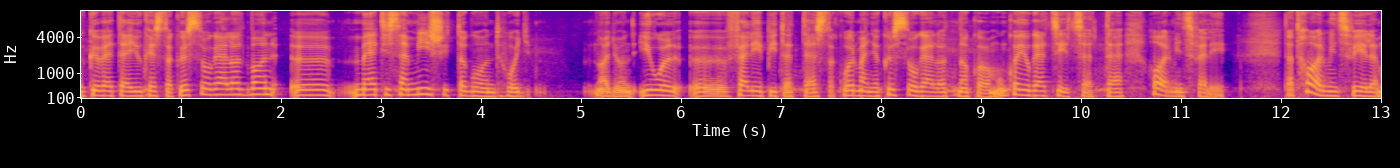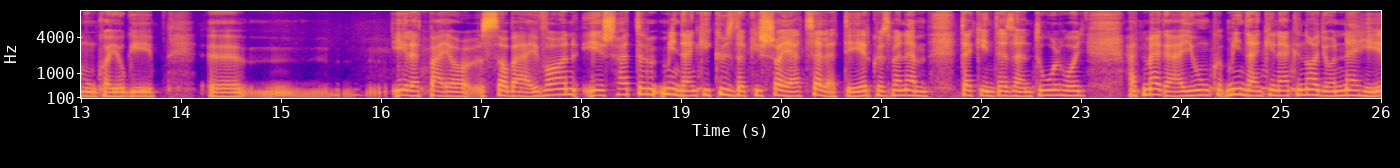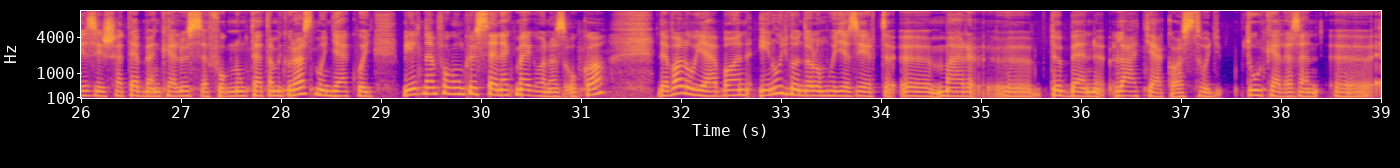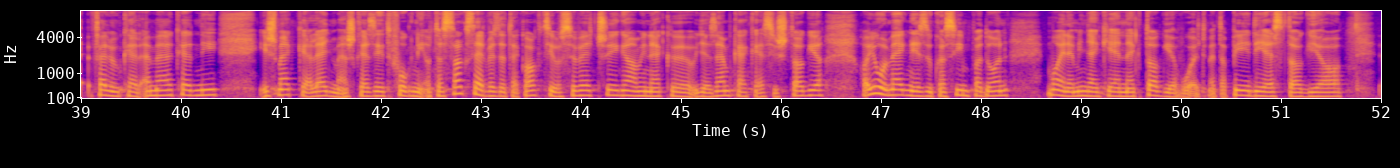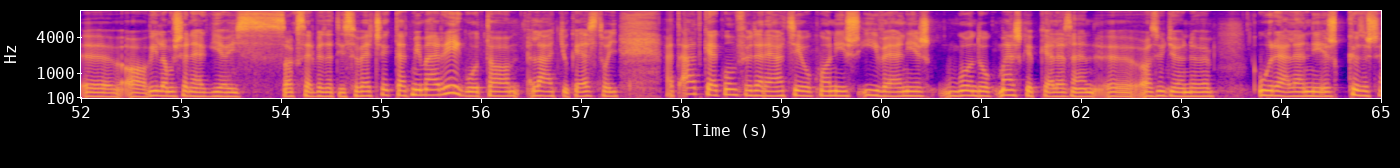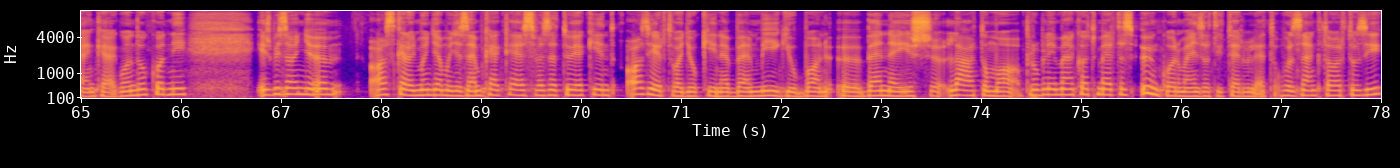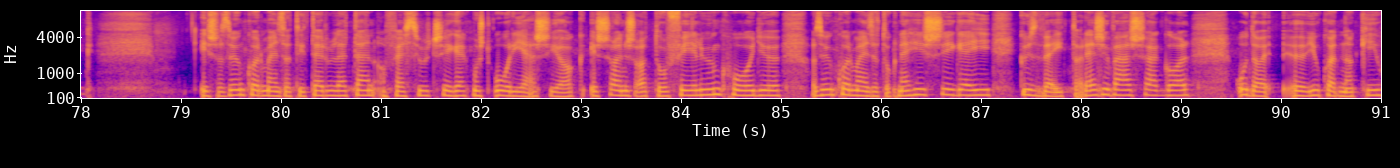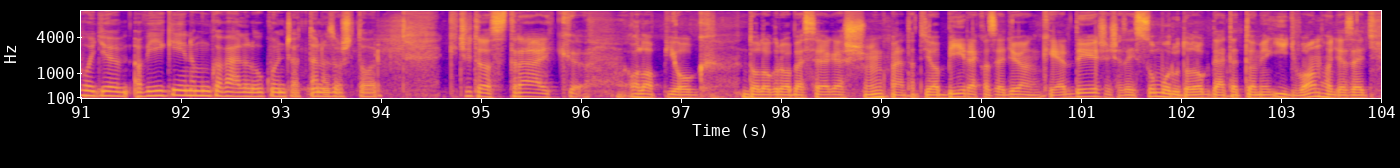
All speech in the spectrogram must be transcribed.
követeljük ezt a közszolgálatban, mert hiszen mi is itt a gond, hogy nagyon jól felépítette ezt a kormány, a közszolgálatnak a munkajogát szétszette 30 felé. Tehát 30 féle munkajogi életpálya szabály van, és hát mindenki küzd a kis saját szeletér, közben nem tekint ezen túl, hogy hát megálljunk, mindenkinek nagyon nehéz, és hát ebben kell összefognunk. Tehát amikor azt mondják, hogy miért nem fogunk össze, ennek megvan az oka, de valójában én úgy gondolom, hogy ezért ö, már ö, többen látják azt, hogy túl kell ezen, felül kell emelkedni, és meg kell egymás kezét fogni. Ott a Szakszervezetek Akciószövetsége, aminek ugye az MKKS is tagja, ha jól megnézzük a színpadon, majdnem mindenki ennek tagja volt, mert a PDS tagja, a Villamosenergiai Szakszervezeti Szövetség, tehát mi már régóta látjuk ezt, hogy hát át kell konfederációkon is ívelni, és gondok, másképp kell ezen az ügyön úrá lenni, és közösen kell gondolkodni, és bizony azt kell, hogy mondjam, hogy az MKKS vezetőjeként azért vagyok én ebben még jobban benne, és látom a problémákat, mert az önkormányzati terület hozzánk tartozik, és az önkormányzati területen a feszültségek most óriásiak, és sajnos attól félünk, hogy az önkormányzatok nehézségei, küzdve itt a rezsiválsággal, oda lyukadnak ki, hogy a végén a munkavállalókon csattan az ostor. Kicsit a sztrájk alapjog dologról beszélgessünk, mert hát ugye a bérek az egy olyan kérdés, és ez egy szomorú dolog, de hát ettől még így van, hogy ez egy,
